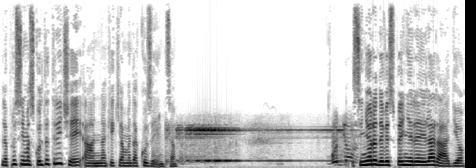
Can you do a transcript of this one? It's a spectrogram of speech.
La prossima ascoltatrice è Anna che chiama da Cosenza. Buongiorno. Signora deve spegnere la radio,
